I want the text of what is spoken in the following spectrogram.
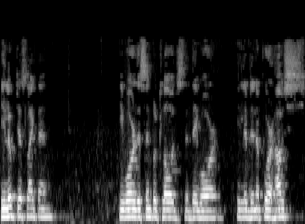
He looked just like them. He wore the simple clothes that they wore. He lived in a poor house.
